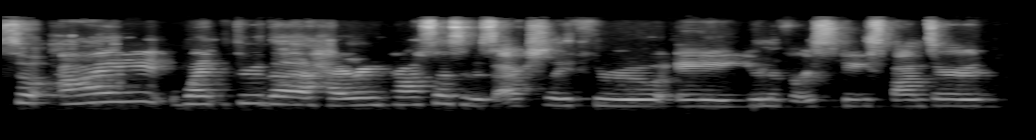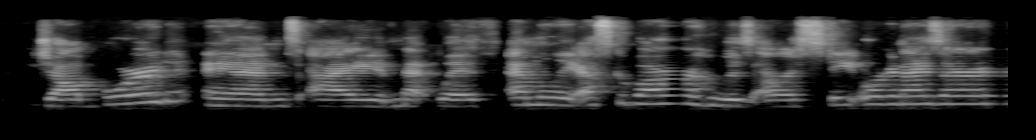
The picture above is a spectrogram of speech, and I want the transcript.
So I went through the hiring process. It was actually through a university sponsored job board. And I met with Emily Escobar, who is our state organizer,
